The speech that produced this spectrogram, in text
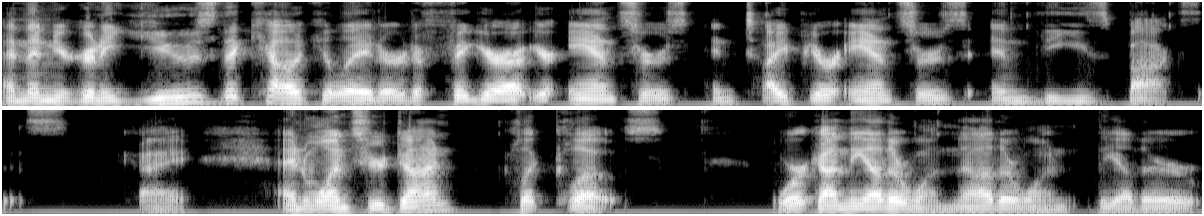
And then you're going to use the calculator to figure out your answers and type your answers in these boxes, okay? And once you're done, click close. Work on the other one, the other one, the other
